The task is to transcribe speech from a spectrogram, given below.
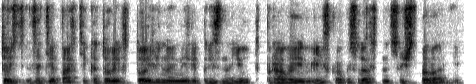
То есть за те партии, которые в той или иной мере признают право еврейского государственного существования.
